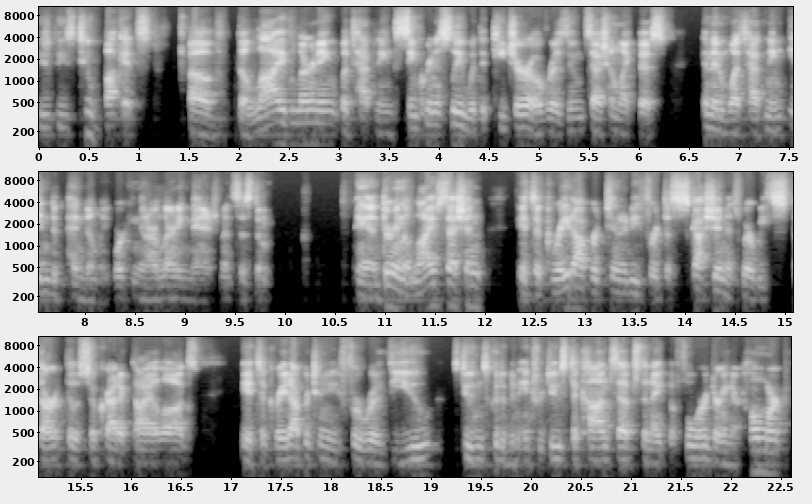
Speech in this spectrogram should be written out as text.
these two buckets of the live learning, what's happening synchronously with the teacher over a Zoom session like this, and then what's happening independently, working in our learning management system. And during the live session, it's a great opportunity for discussion. It's where we start those Socratic dialogues. It's a great opportunity for review. Students could have been introduced to concepts the night before during their homework,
